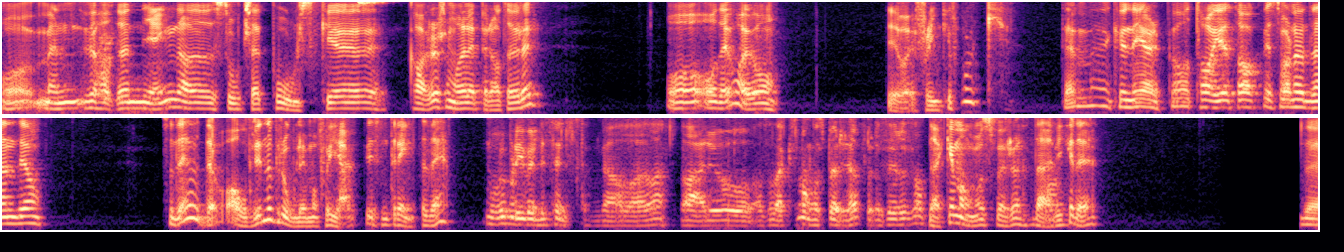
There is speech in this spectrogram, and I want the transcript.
Og, men vi hadde en gjeng, da, stort sett polske karer, som var reparatører. Og, og det var jo De var jo flinke folk. De kunne hjelpe og ta i et tak hvis det var nødvendig. Og. Så det, det var aldri noe problem å få hjelp hvis en trengte det. Må jo bli veldig selvstendig av det. Da. da er det jo altså, det er ikke så mange å spørre, for å si det sånn. Det er ikke mange å spørre. Det er ikke det. det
